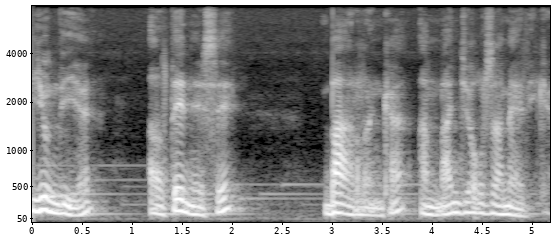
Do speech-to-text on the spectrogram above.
I un dia, el TNC va arrencar amb Àngels Amèrica.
